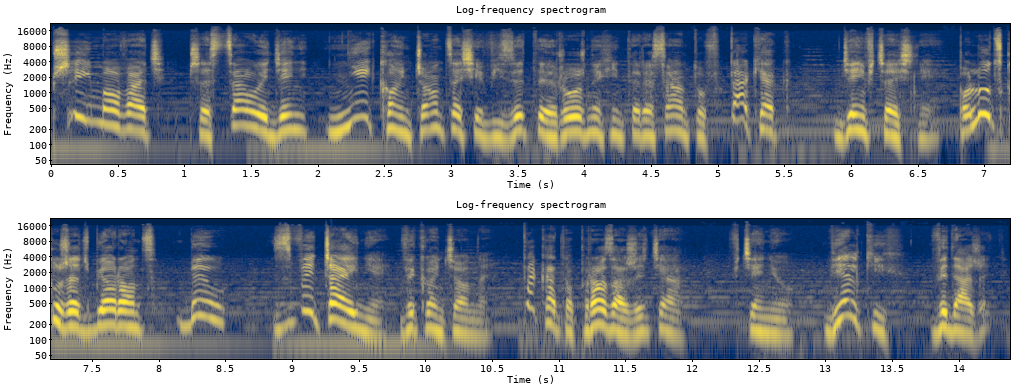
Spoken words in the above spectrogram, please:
przyjmować przez cały dzień niekończące się wizyty różnych interesantów, tak jak dzień wcześniej. Po ludzku rzecz biorąc, był zwyczajnie wykończony. Taka to proza życia w cieniu wielkich wydarzeń.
